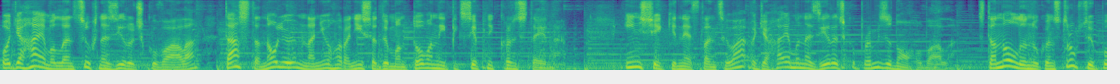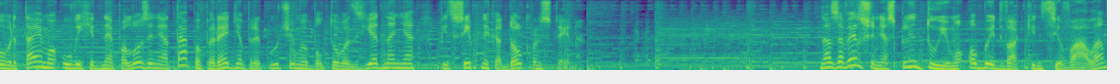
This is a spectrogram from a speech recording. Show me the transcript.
Одягаємо ланцюг на зірочку вала та встановлюємо на нього раніше демонтований підсипник кронштейна. Інший кінець ланцюга одягаємо на зірочку промізного вала. Встановлену конструкцію повертаємо у вихідне положення та попередньо прикручуємо болтове з'єднання підшипника до кронштейна. На завершення сплінтуємо обидва кінці вала,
